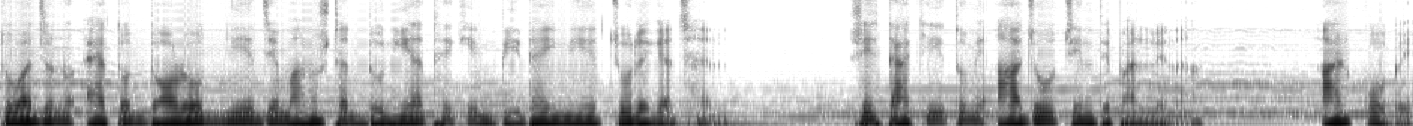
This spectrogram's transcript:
তোমার জন্য এত দরদ নিয়ে যে মানুষটা দুনিয়া থেকে বিদায় নিয়ে চলে গেছেন, সে তাকেই তুমি আজও চিনতে পারলে না। আর কবে?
